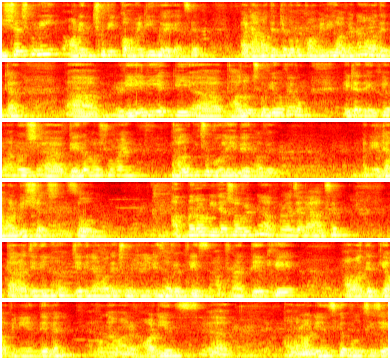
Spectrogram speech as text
বিশ্বাস করি অনেক ছবি কমেডি হয়ে গেছে। আর আমাদেরটা কোনো কমেডি হবে না, আমাদেরটা রিয়েলি একটি ভালো ছবি হবে এবং এটা দেখে মানুষ বের হওয়ার সময় ভালো কিছু বলেই বের হবে। মানে এটা আমার বিশ্বাস। সো আপনারাও নিরাশ হবেন না, আপনারা যারা আছেন, তারা যেদিন যেদিন আমাদের ছবিটি রিলিজ হবে প্লিজ আপনারা দেখে আমাদেরকে অপিনিয়ন দেবেন। এবং আমার অডিয়েন্স আমার অডিয়েন্সকে বলছি যে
